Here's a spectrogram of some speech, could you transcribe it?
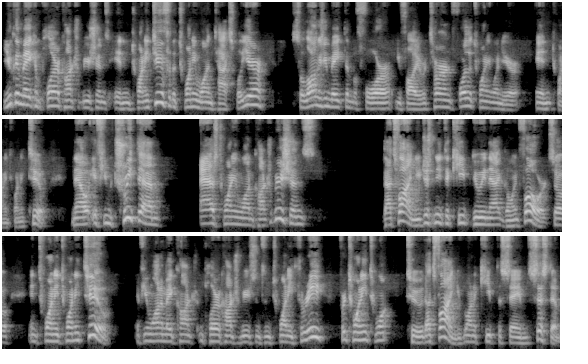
you can make employer contributions in 22 for the 21 taxable year, so long as you make them before you file your return for the 21 year in 2022. Now, if you treat them as 21 contributions, that's fine. You just need to keep doing that going forward. So in 2022, if you want to make con- employer contributions in 23 for 2022, that's fine. You want to keep the same system.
